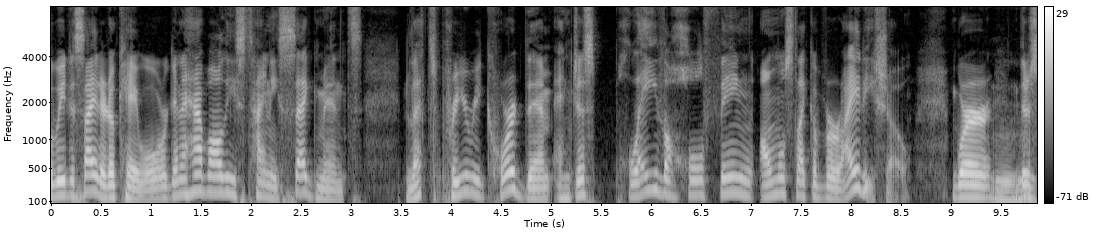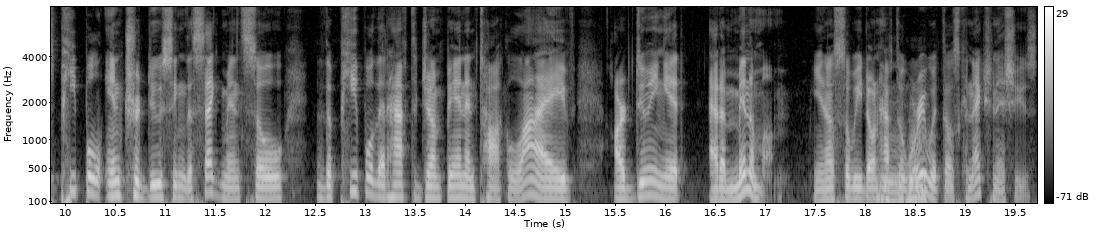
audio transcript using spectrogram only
we decided, okay, well, we're going to have all these tiny segments. Let's pre record them and just play the whole thing almost like a variety show where mm-hmm. there's people introducing the segments. So the people that have to jump in and talk live are doing it at a minimum you know, so we don't have mm-hmm. to worry mm-hmm. with those connection issues.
